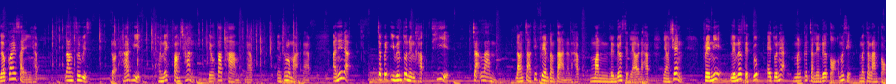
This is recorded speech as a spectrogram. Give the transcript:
แล้วก็ให้ใส่อย่างนี้ครับ run service heartbeat connect function delta time นะครับ enter ลงมานะครับ อันนี้เนี่ยจะเป็นอีเวนต์ตัวหนึ่งครับที่จะรันหลังจากที่เฟรมต่างๆนะครับ มันเรนเดอร์เสร็จแล้วนะครับ อย่างเช่น เฟรมนี้เรนเดอร์เสร็จปุ๊บไอตัวเนี้ยมันก็จะเรนเดอร์ต่อไม่เสิมันจะรันต่อ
